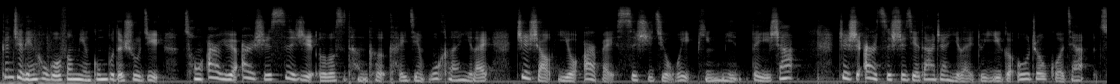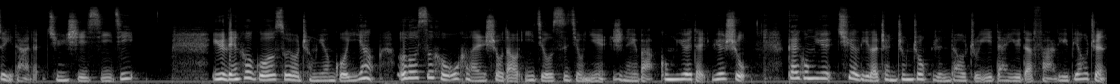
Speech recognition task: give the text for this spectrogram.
根据联合国方面公布的数据，从二月二十四日俄罗斯坦克开进乌克兰以来，至少已有二百四十九位平民被杀。这是二次世界大战以来对一个欧洲国家最大的军事袭击。与联合国所有成员国一样，俄罗斯和乌克兰受到1949年日内瓦公约的约束。该公约确立了战争中人道主义待遇的法律标准，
